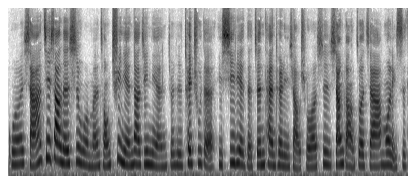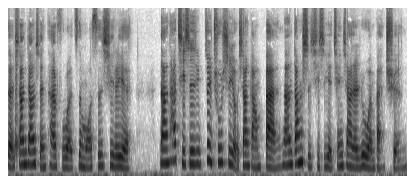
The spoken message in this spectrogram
我想要介绍的是，我们从去年到今年就是推出的一系列的侦探推理小说，是香港作家莫里斯的《香江神探福尔摩斯》系列。那它其实最初是有香港版，那当时其实也签下了日文版权。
